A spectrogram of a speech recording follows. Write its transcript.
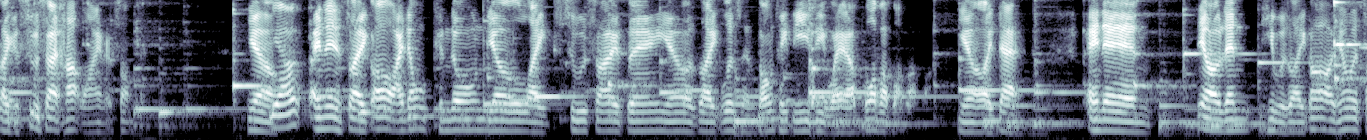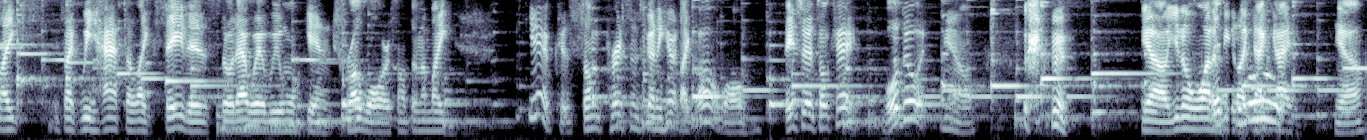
like a suicide hotline or something. You know, Yeah. and then it's like, oh, I don't condone, you know, like suicide thing. You know, it's like, listen, don't take the easy way out, blah blah blah blah blah. You know, like that. And then, you know, then he was like, oh, you know, it's like, it's like we have to like say this so that way we won't get in trouble or something. I'm like, yeah, because some person's gonna hear it like, oh, well, they said it's okay, we'll do it. You know, you know, you don't want to be like that guy. You know,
